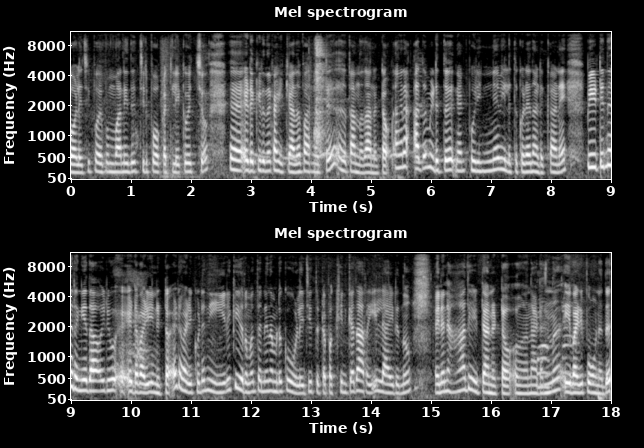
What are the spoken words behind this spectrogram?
കോളേജിൽ പോയപ്പോൾ ഉമ്മ ഇത് ഇച്ചിരി പോക്കറ്റിലേക്ക് വെച്ചോ. ഇടയ്ക്കിരുന്ന് കഴിക്കാമെന്ന് പറഞ്ഞിട്ട് തന്നതാണ് കേട്ടോ അങ്ങനെ അതും എടുത്ത് ഞാൻ പൊരിഞ്ഞ വീലത്തിൽ കൂടെ നടക്കുകയാണ് വീട്ടിൽ നിന്ന് ഇറങ്ങിയതാ ഒരു ഇടവഴി ഉണ്ട് കേട്ടോ ഇടവഴി കൂടെ നീര് കയറുമ്പോൾ തന്നെ നമ്മുടെ കോളേജിൽ എത്തിട്ടോ പക്ഷെ എനിക്കത് അറിയില്ലായിരുന്നു. ഞാൻ ആദ്യമായിട്ടാണ് കേട്ടോ നടന്ന് ഈ വഴി പോണത്.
